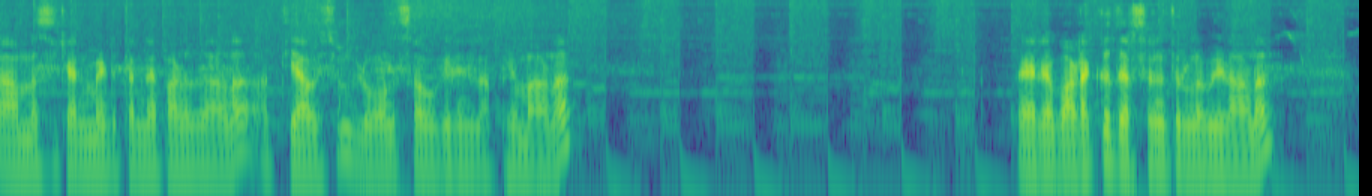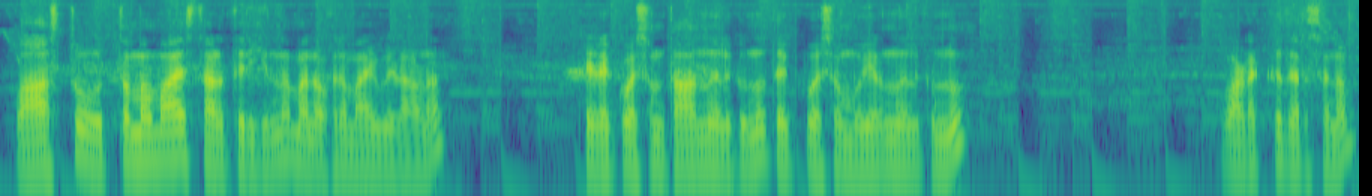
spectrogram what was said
താമസിക്കാൻ വേണ്ടി തന്നെ പണിതാണ്. അത്യാവശ്യം ലോൺ സൗകര്യം ലഭ്യമാണ്. നേരെ വടക്ക് ദർശനത്തിലുള്ള വീടാണ്. വാസ്തു ഉത്തമമായ സ്ഥലത്തിരിക്കുന്ന മനോഹരമായ വീടാണ്. കിഴക്ക് വശം താഴ്ന്നു നിൽക്കുന്നു തെക്ക് വശം ഉയർന്നു നിൽക്കുന്നു. വടക്ക് ദർശനം.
